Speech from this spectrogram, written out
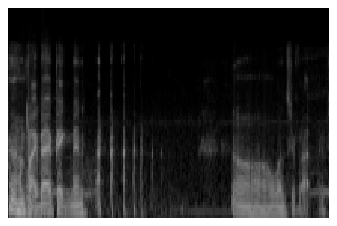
bye bye pigman. oh, one survived.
